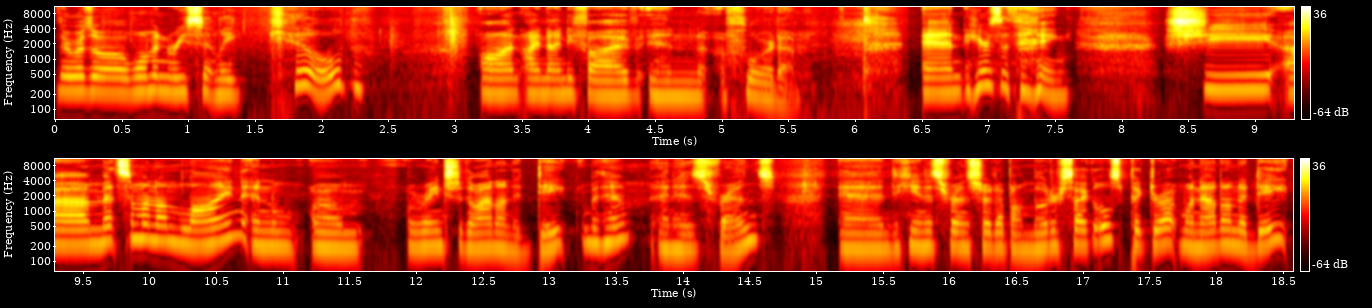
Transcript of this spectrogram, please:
there was a woman recently killed on I 95 in Florida. And here's the thing she uh, met someone online and um, arranged to go out on a date with him and his friends. And he and his friends showed up on motorcycles, picked her up, went out on a date.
